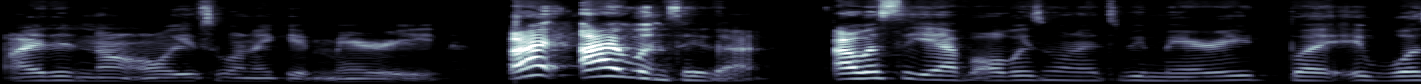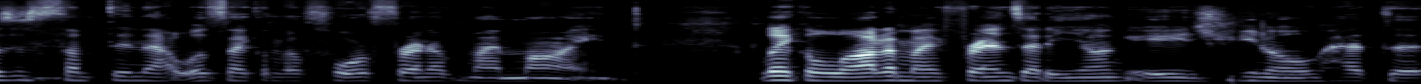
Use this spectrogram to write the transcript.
I did not always want to get married. I I wouldn't say that. I would say I've always wanted to be married, but it wasn't something that was like on the forefront of my mind. Like a lot of my friends at a young age, you know, had the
